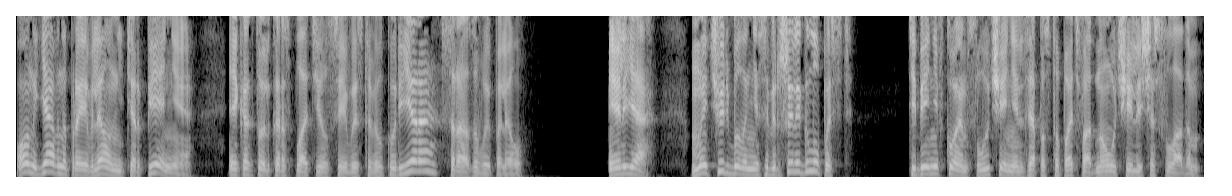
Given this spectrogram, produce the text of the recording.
Он явно проявлял нетерпение, и как только расплатился и выставил курьера, сразу выпалил. «Илья, мы чуть было не совершили глупость. Тебе ни в коем случае нельзя поступать в одно училище с Владом.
